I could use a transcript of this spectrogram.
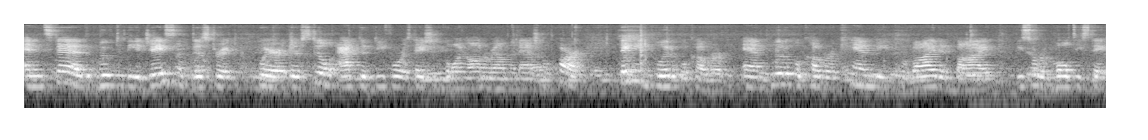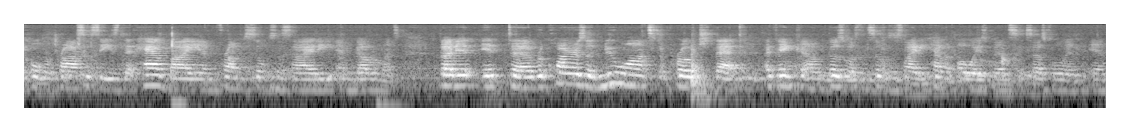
and instead move to the adjacent district where there's still active deforestation going on around the national park, they need political cover, and political cover can be provided by these sort of multi-stakeholder processes that have buy-in from civil society and governments but it, it uh, requires a nuanced approach that I think um, those of us in civil society haven't always been successful in, in,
